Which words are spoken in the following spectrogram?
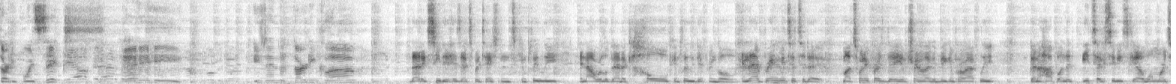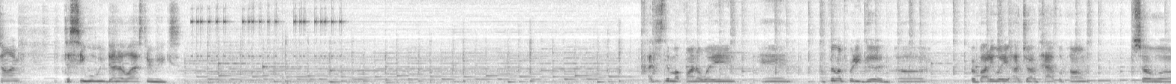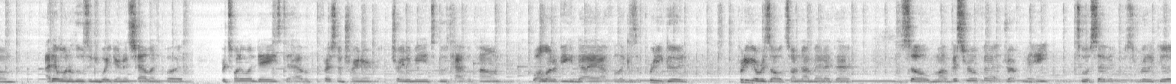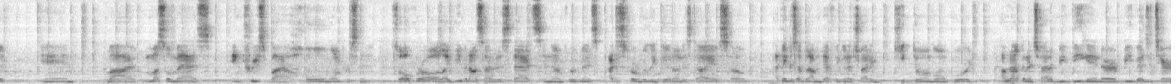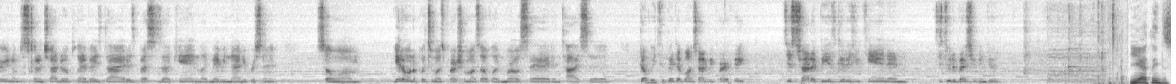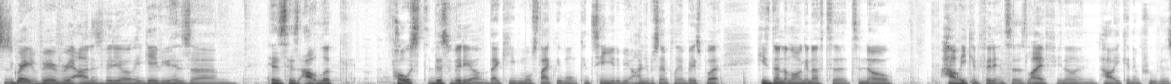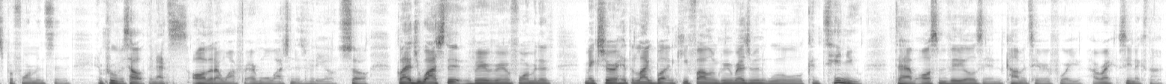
30.6. Hey, he's in the 30 club. That exceeded his expectations completely, and now we're looking at a whole completely different goal. And that brings me to today, my 21st day of training like a vegan pro athlete. Gonna hop on the Etekcity scale one more time to see what we've done in the last three weeks. I just did my final weigh in, and I'm feeling pretty good. Uh, for body weight, I dropped half a pound, so um, I didn't want to lose any weight during this challenge, but for 21 days to have a professional trainer training me to lose half a pound while on a vegan diet, I feel like it's a pretty good, pretty good result. So I'm not mad at that. So my visceral fat dropped from an eight to a seven, which is really good, and my muscle mass increased by a whole one percent. So overall, like even outside of the stats and the improvements, I just feel really good on this diet. So I think it's something I'm definitely gonna try to keep doing going forward. I'm not gonna try to be vegan or be vegetarian. I'm just gonna try to do a plant-based diet as best as I can, like maybe 90%. So um, yeah, I don't want to put too much pressure on myself, like Merle said and Ty said. Don't be too bent up on trying to be perfect. Just try to be as good as you can and just do the best you can do. Yeah, I think this is great. Very, very honest video. He gave you his um, his his outlook post this video. Like he most likely won't continue to be 100% plant based, but he's done it long enough to to know how he can fit it into his life, you know, and how he can improve his performance and improve his health. And that's all that I want for everyone watching this video. So glad you watched it. Very, very informative. Make sure hit the like button. Keep following Green Regimen. We'll continue to have awesome videos and commentary for you. All right. See you next time.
